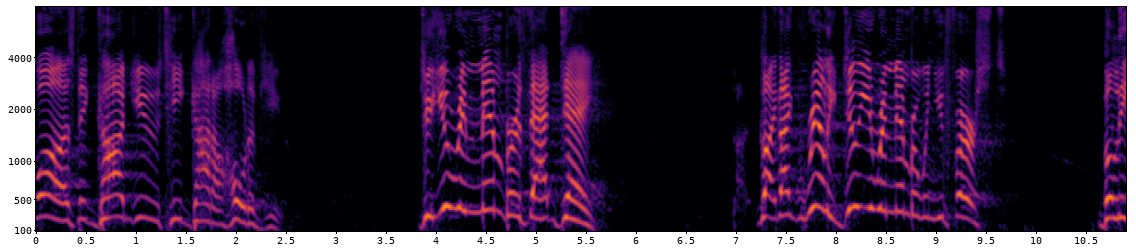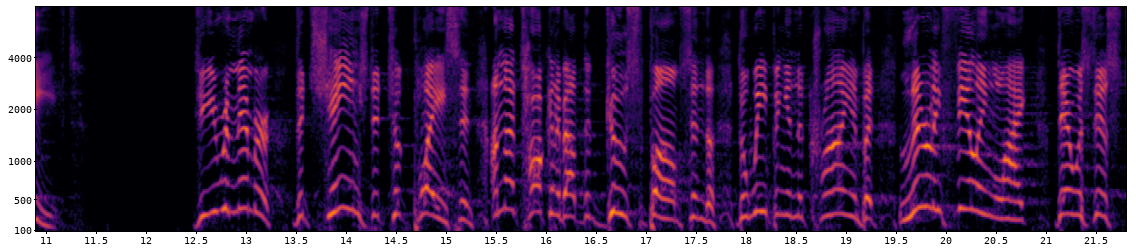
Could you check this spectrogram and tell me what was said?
was that God used, He got a hold of you. Do you remember that day? Like, like really, do you remember when you first believed? Do you remember the change that took place? And I'm not talking about the goosebumps and the, the weeping and the crying, but literally feeling like there was this,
